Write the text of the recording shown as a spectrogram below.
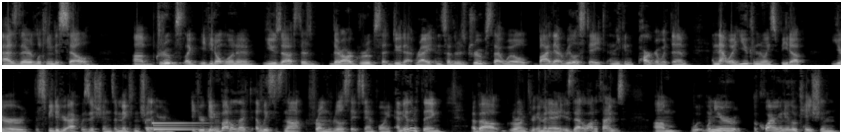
as they're looking to sell, uh, groups like if you don't want to use us, there's there are groups that do that, right? And so there's groups that will buy that real estate and you can partner with them, and that way you can really speed up your the speed of your acquisitions and making sure that you're if you're getting bottlenecked, at least it's not from the real estate standpoint. And the other thing about growing through M&A is that a lot of times um, w- when you're acquiring a new location,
